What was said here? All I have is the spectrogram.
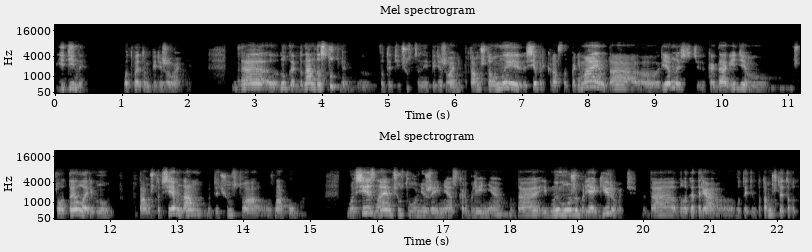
едины вот в этом переживании. Да, ну, как бы нам доступны э, вот эти чувственные переживания, потому что мы все прекрасно понимаем, да, э, ревность, когда видим, что Отелло ревнует, потому что всем нам это чувство знакомо. Мы все знаем чувство унижения, оскорбления, да, и мы можем реагировать да, благодаря вот этим, потому что это вот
